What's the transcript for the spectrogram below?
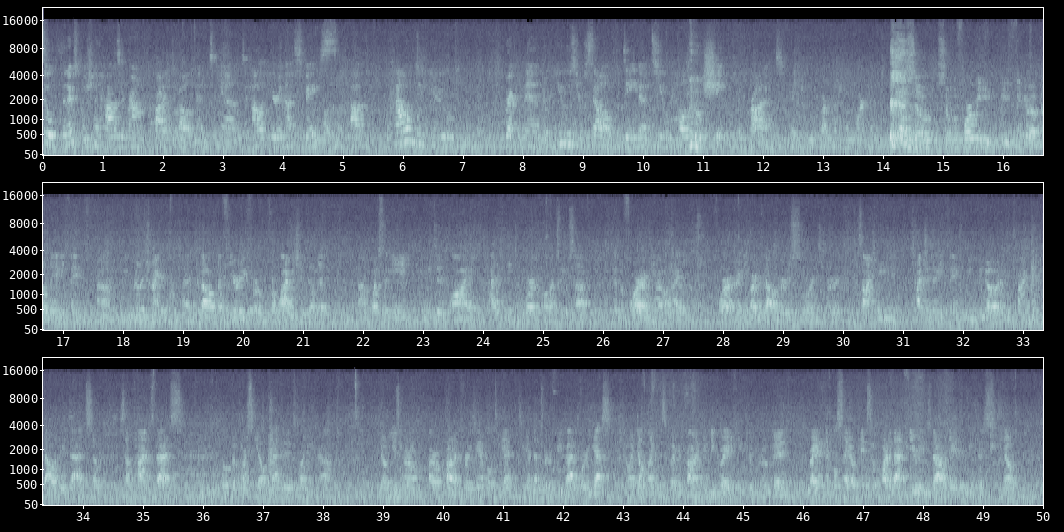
So the next question I have is around product development. And Alec, you're in that space. Um, how do you recommend or use yourself data to help shape the product that you are putting in the market? So, so before we, we think about building anything, um, we really try and uh, develop a theory for, for why we should build it. Um, what's the need, who needs it, why, how does it need to work, all that sort of stuff. And before, you know, I, before any of our developers or, or design lead touches anything, we, we go out and we try and validate that. So sometimes that's little bit more scaled methods like um, you know, using our own, our own product, for example, to get to get that sort of feedback where yes, you know, I don't like this about your product, it'd be great if you could improve it, right? And then we'll say, okay, so part of that theory is validated because, you know,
